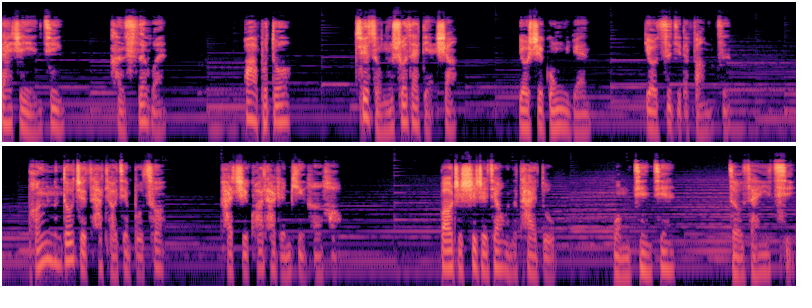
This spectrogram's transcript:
戴着眼镜，很斯文，话不多，却总能说在点上。又是公务员，有自己的房子，朋友们都觉得他条件不错，还直夸他人品很好。抱着试着交往的态度，我们渐渐走在一起。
